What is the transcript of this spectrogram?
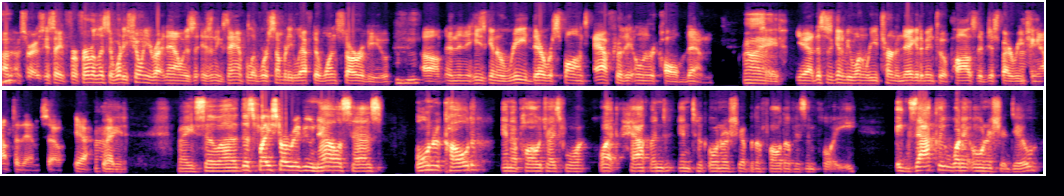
I'm, I'm sorry. I was going to say for, for everyone listening, what he's showing you right now is, is an example of where somebody left a one star review, Mhm. um, and then he's going to read their response after the owner called them. right, Yeah, this is going to be one where you turn a negative into a positive just by reaching out to them. So yeah, go ahead. right, right. So uh, this five-star review now says owner called and apologized for what happened and took ownership of the fault of his employee. Exactly what an owner should do.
